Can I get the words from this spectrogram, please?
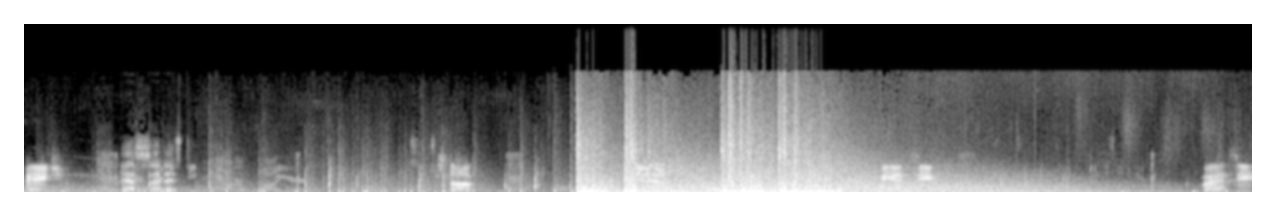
Page. Yes, send it. Stuck. Mienzi.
